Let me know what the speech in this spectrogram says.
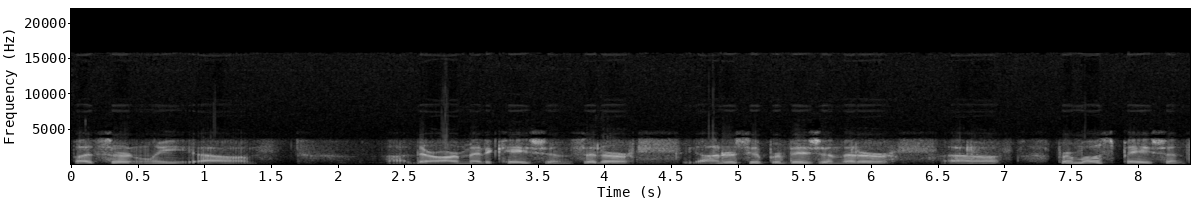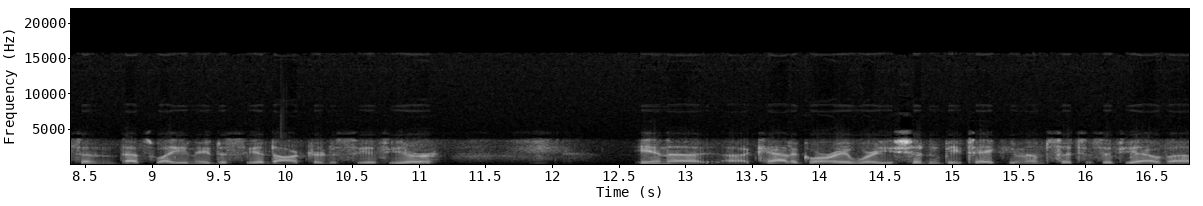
But certainly, um, uh, there are medications that are under supervision that are uh, for most patients, and that's why you need to see a doctor to see if you're in a, a category where you shouldn't be taking them, such as if you have a,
